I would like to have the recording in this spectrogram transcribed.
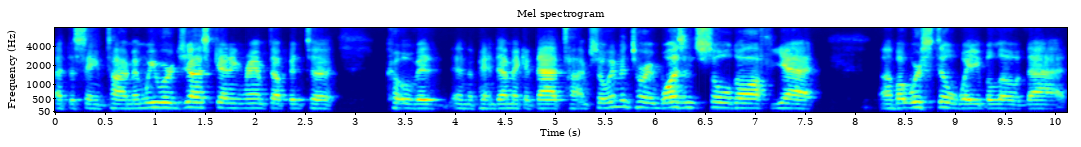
at the same time, and we were just getting ramped up into COVID and the pandemic at that time. So inventory wasn't sold off yet uh, but we're still way below that.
